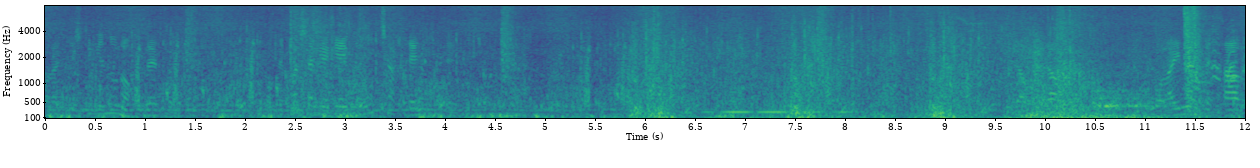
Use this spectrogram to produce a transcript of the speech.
Por aquí estoy viendo un objeto. Lo que pasa es que aquí hay mucha gente. Cuidado, cuidado. Polainas de Jave.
